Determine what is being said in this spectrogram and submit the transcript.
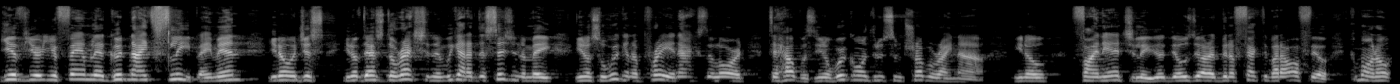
give your, your family a good night's sleep. Amen. You know, and just, you know, there's direction and we got a decision to make, you know, so we're going to pray and ask the Lord to help us. You know, we're going through some trouble right now. You know, financially, those that have been affected by the oil field. Come on, don't,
